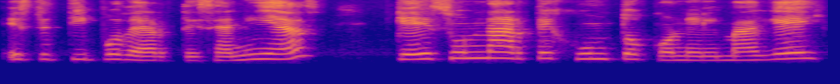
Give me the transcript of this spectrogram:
este tipo de artesanías, que es un arte junto con el maguey.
